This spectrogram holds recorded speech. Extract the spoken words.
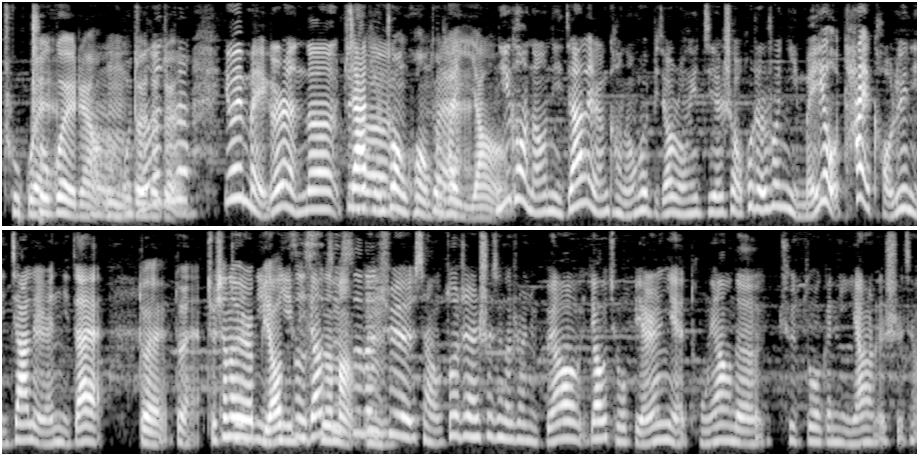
出柜，出柜这样嗯我觉得就是因为每个人的这家庭状况不太一样你可能你家里人可能会比较容易接受，或者说你没有太考虑你家里人，你在对，对。就相当于就是你比较你比较私嘛。自私的嗯去想做这件事情的时候，你不要要求别人也同样的去做跟你一样的事情，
